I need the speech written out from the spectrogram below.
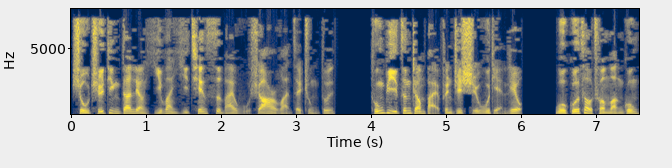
手持订单量一万一千四百五十二万载重吨，同比增长百分之十五点六。我国造船完工。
